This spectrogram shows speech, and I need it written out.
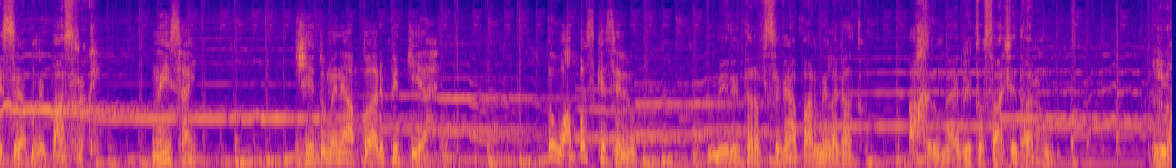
इसे अपने पास रख लो। नहीं साई ये तो मैंने आपको अर्पित किया है। तो वापस कैसे लू? मेरी तरफ़ से व्यापार में लगा दो। आखिर मैं भी तो साझेदार हूँ। लो।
